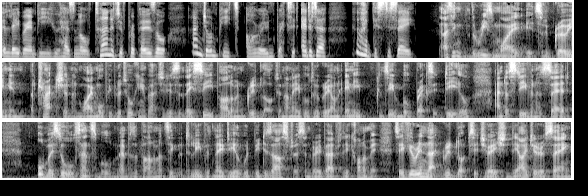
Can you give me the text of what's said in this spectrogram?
a Labour MP who has an alternative proposal, and John Peet, our own Brexit editor, who had this to say. I think the reason why it's sort of growing in attraction and why more people are talking about it is that they see Parliament gridlocked and unable to agree on any conceivable Brexit deal. And as Stephen has said, almost all sensible members of parliament think that to leave with no deal would be disastrous and very bad for the economy. So if you're in that gridlocked situation, the idea of saying,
